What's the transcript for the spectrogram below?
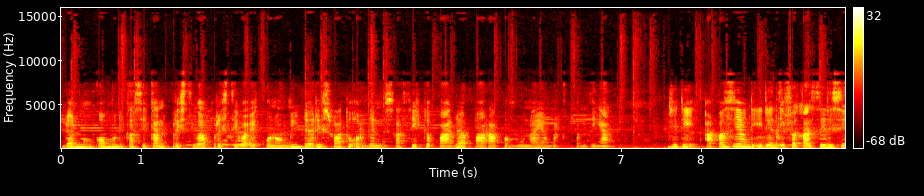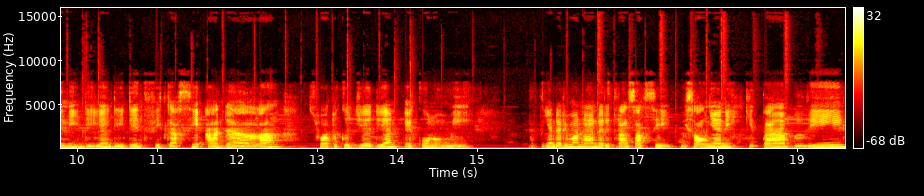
dan mengkomunikasikan peristiwa-peristiwa ekonomi dari suatu organisasi kepada para pengguna yang berkepentingan. Jadi, apa sih yang diidentifikasi di sini? Yang diidentifikasi adalah suatu kejadian ekonomi. Buktinya dari mana? Dari transaksi. Misalnya nih, kita beli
